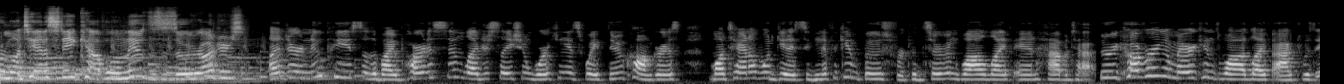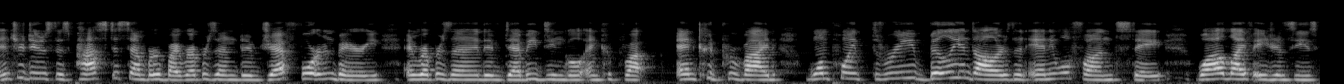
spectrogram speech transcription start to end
For Montana State Capitol News, this is Zoe Rogers. Under a new piece of the bipartisan legislation working its way through Congress, Montana would get a significant boost for conserving wildlife and habitat. The Recovering Americans Wildlife Act was introduced this past December by Representative Jeff Fortenberry and Representative Debbie Dingell and could, and could provide $1.3 billion in annual funds state wildlife agencies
